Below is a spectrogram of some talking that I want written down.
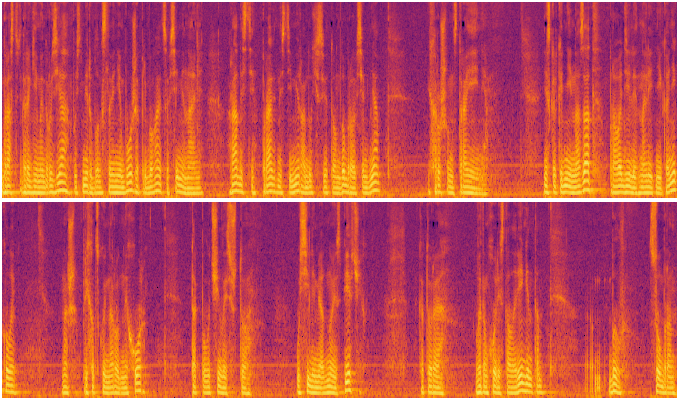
Здравствуйте, дорогие мои друзья! Пусть мир и благословение Божие пребывают со всеми нами. Радости, праведности, мира о Духе Святом. Доброго всем дня и хорошего настроения. Несколько дней назад проводили на летние каникулы наш приходской народный хор. Так получилось, что усилиями одной из певчих, которая в этом хоре стала регентом, был собран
